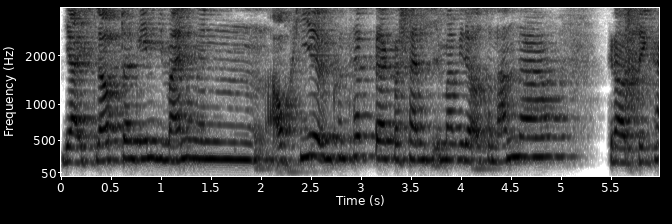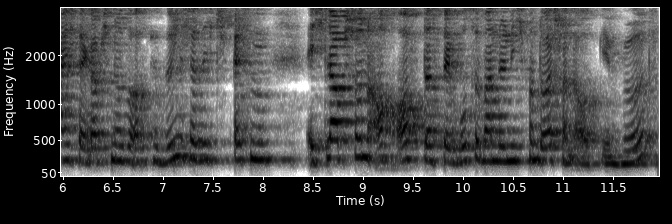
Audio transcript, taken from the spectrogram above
Ja, ich glaube, da gehen die Meinungen auch hier im Konzeptwerk wahrscheinlich immer wieder auseinander. Genau, deswegen kann ich da, glaube ich, nur so aus persönlicher Sicht sprechen. Ich glaube schon auch oft, dass der große Wandel nicht von Deutschland ausgehen wird,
